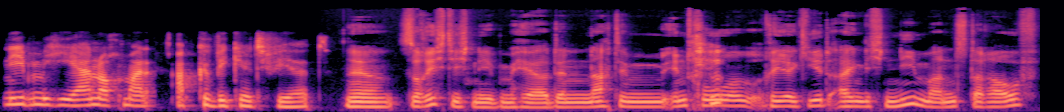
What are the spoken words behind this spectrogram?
nebenher nochmal abgewickelt wird. Ja, so richtig nebenher, denn nach dem Intro reagiert eigentlich niemand darauf,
